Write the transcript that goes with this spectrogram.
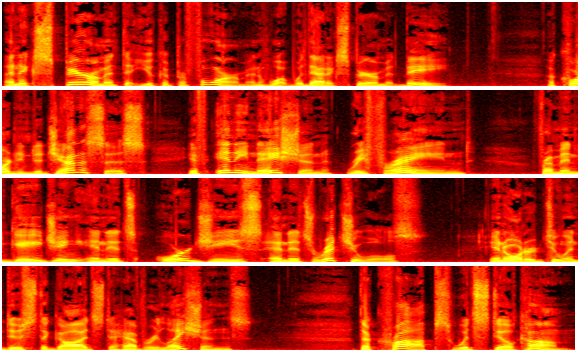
an experiment that you could perform. And what would that experiment be? According to Genesis, if any nation refrained from engaging in its orgies and its rituals in order to induce the gods to have relations, the crops would still come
